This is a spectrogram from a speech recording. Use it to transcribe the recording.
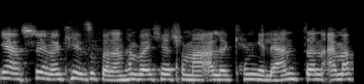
Ja, schön. Okay, super. Dann haben wir euch ja schon mal alle kennengelernt. Dann einmal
